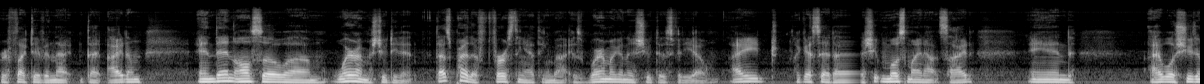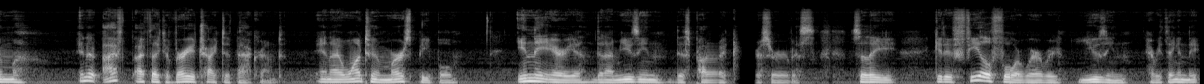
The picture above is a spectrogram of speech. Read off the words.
reflective in that that item, and then also um, where I'm shooting it. That's probably the first thing I think about is where am I going to shoot this video. I like I said, I shoot most of mine outside, and I will shoot them in a, I feel like a very attractive background, and I want to immerse people in the area that I'm using this product or service, so they get a feel for where we're using everything, and they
